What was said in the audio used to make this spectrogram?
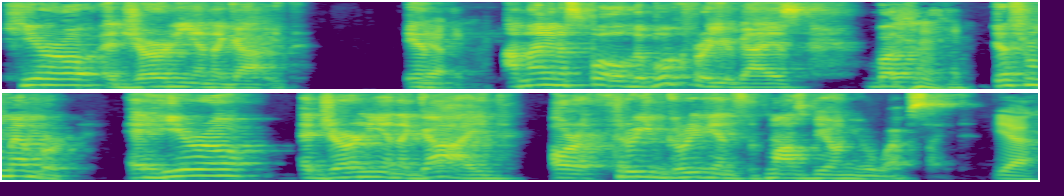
hero, a journey, and a guide. And yeah. I'm not going to spoil the book for you guys, but just remember a hero, a journey, and a guide are three ingredients that must be on your website. Yeah.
